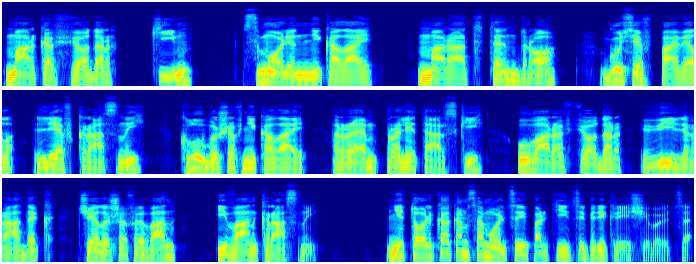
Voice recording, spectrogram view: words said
Марков Федор, Ким, Смолин Николай, Марат Тендро, Гусев Павел, Лев Красный, Клубышев Николай, Рэм Пролетарский, Уваров Федор, Виль Радек, Челышев Иван, Иван Красный. Не только комсомольцы и партийцы перекрещиваются,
